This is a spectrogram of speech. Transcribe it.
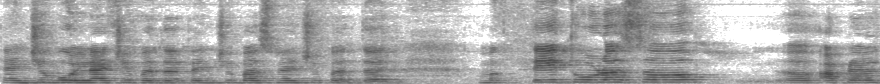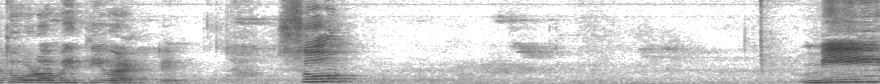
त्यांची बोलण्याची पद्धत त्यांची बसण्याची पद्धत. मग ते थोडंसं आपल्याला थोडं भीती वाटते. सो मी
